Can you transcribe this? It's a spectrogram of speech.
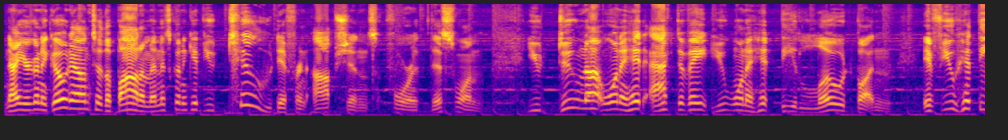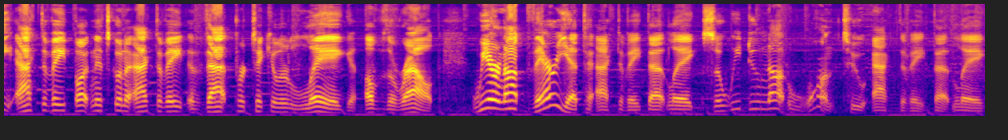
Now you're going to go down to the bottom, and it's going to give you two different options for this one. You do not want to hit activate, you want to hit the load button. If you hit the activate button, it's going to activate that particular leg of the route. We are not there yet to activate that leg, so we do not want to activate that leg.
